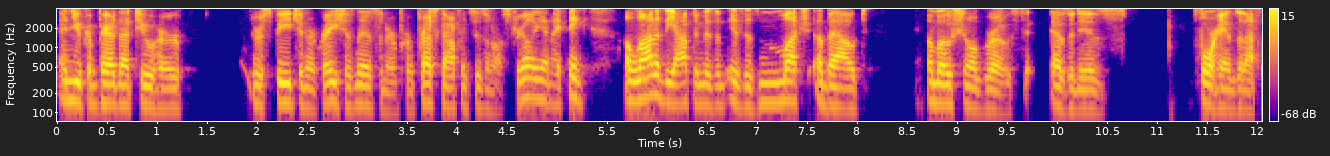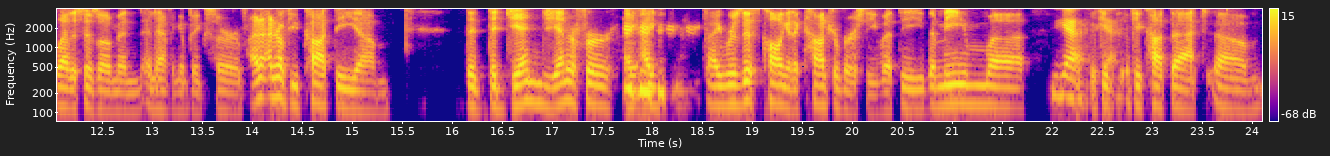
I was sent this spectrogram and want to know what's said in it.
And you compare that to her her speech and her graciousness and her, her press conferences in australia. And i think a lot of the optimism is as much about emotional growth as it is forehands and athleticism and, and having a big serve. I, I don't know if you caught the um, the the Jen Jennifer. I, I, I resist calling it a controversy, but the the meme uh, Yes. If you yes. if you caught that. Um,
